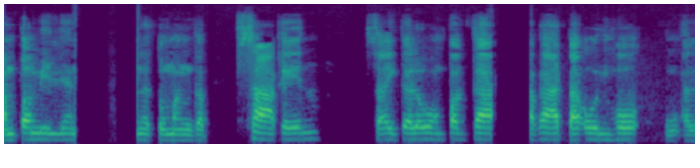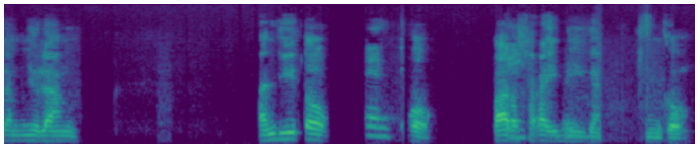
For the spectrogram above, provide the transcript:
Ang pamilya na tumanggap sa akin sa ikalawang pagkakataon ho, kung alam nyo lang. Andito And ko para sa kaibigan ko.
